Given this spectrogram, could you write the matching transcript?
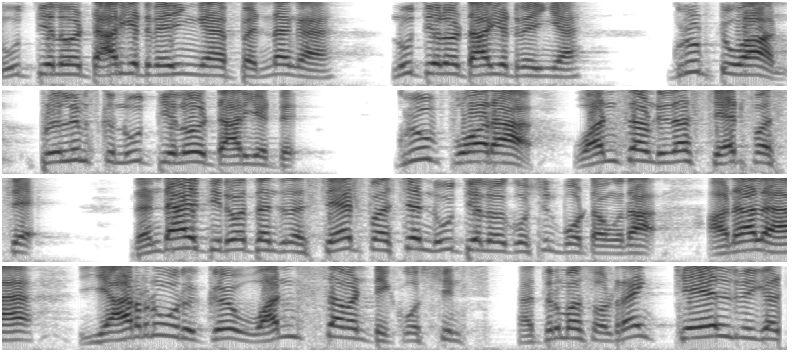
நூற்றி எழுபது டார்கெட் வைங்க. இப்போ என்னங்க? நூற்றி எழுபது டார்கெட் வைங்க. குரூப் டூ ஆன் ப்ரிலிம்ஸ்க்கு நூற்றி எழுபது டார்கெட் குரூப் ஃபோரா ஒன் செவன்டி தான் ஸ்டேட் ஃபர்ஸ்ட்டே ரெண்டாயிரத்தி இருபத்தஞ்சில் ஸ்டேட் ஃபர்ஸ்ட்டே நூற்றி எழுபது கொஸ்டின் போட்டவங்க தான். அதனால் இரநூறுக்கு ஒன் செவன்ட்டி கொஸ்டின்ஸ் நான் திரும்ப சொல்கிறேன் கேள்விகள்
